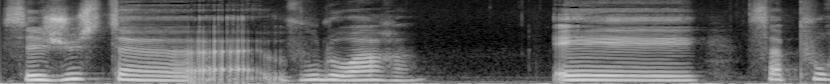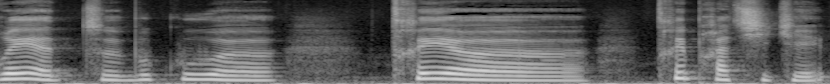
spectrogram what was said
C'est juste euh, vouloir. Et ça pourrait être beaucoup euh, très, très pratiqué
